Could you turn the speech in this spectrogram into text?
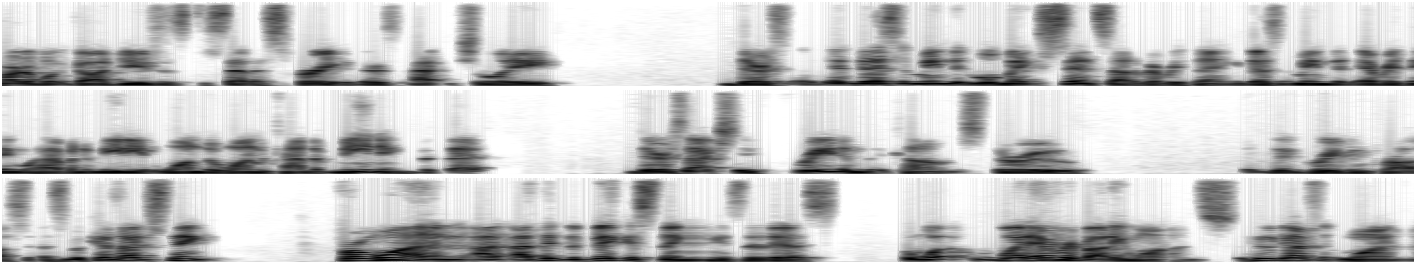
part of what God uses to set us free. There's actually there's it doesn't mean that we'll make sense out of everything. It doesn't mean that everything will have an immediate one to one kind of meaning, but that there's actually freedom that comes through the grieving process. Because I just think, for one, I, I think the biggest thing is this: what what everybody wants. Who doesn't want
